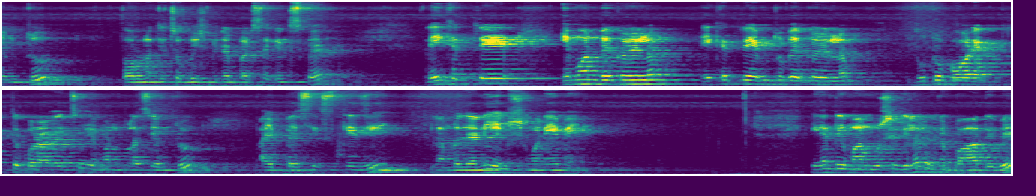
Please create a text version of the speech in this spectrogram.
এম টু ত্বরণ হচ্ছে চব্বিশ মিটার পার সেকেন্ড স্কোয়ার এই ক্ষেত্রে এম ওয়ান বের করে নিলাম এক্ষেত্রে এম টু বের করে নিলাম। দুটো ভর একত্রিত করা হয়েছে m one plus m two five by six kg তাহলে আমরা জানি এফ সমান এম এ এখান থেকে মান বসে দিলাম, এখানে বাঁ দেবে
